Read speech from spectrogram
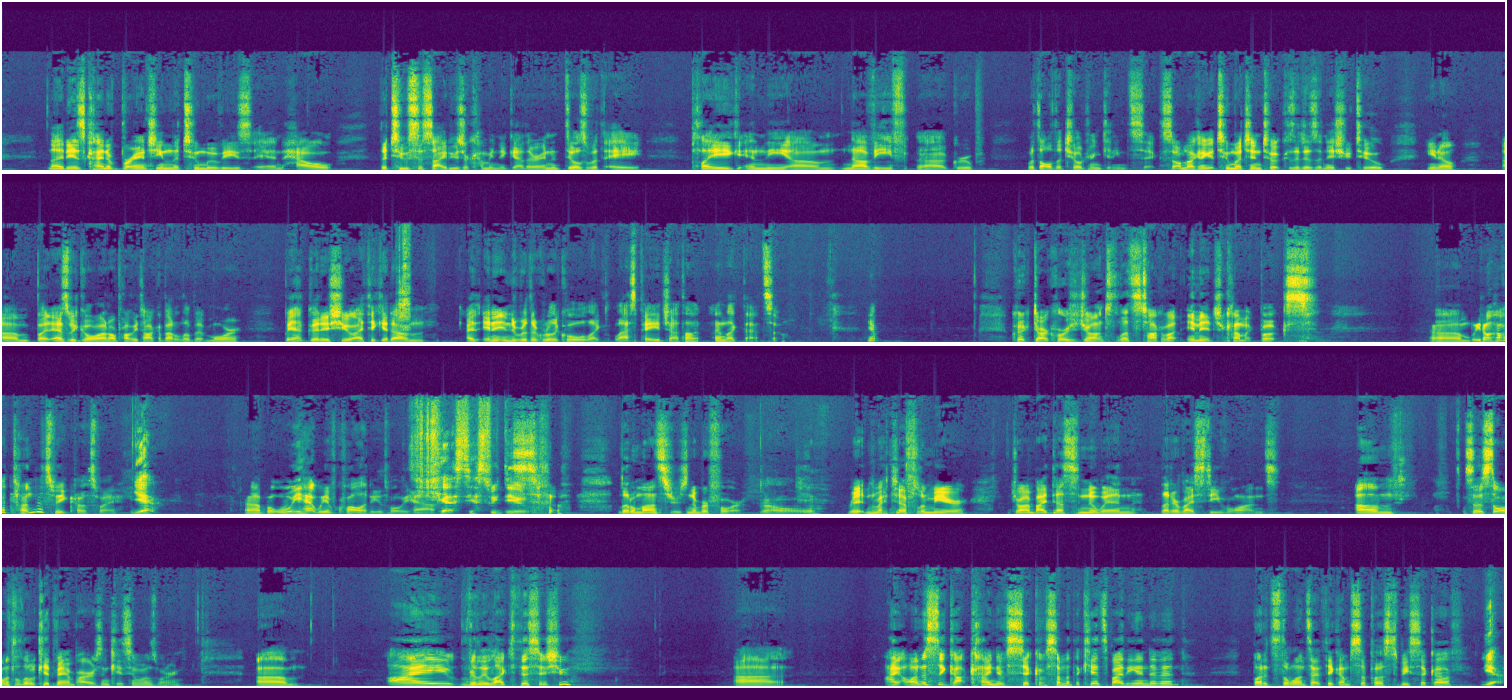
Now, it is kind of branching the two movies and how the two societies are coming together, and it deals with a plague in the um, Na'vi uh, group with all the children getting sick. So I'm not going to get too much into it because it is an issue too, you know. Um, but as we go on, I'll probably talk about a little bit more. But yeah, good issue. I think it um, I, it ended with a really cool like last page. I thought I like that. So, yep. Quick dark horse jaunt. Let's talk about Image comic books. Um, we don't have a ton this week, Josue. Yeah. Uh, but what we have, we have quality, is what we have. Yes. Yes, we do. So, Little Monsters, number four. Oh. Written by Jeff Lemire, drawn by Dustin Nguyen, letter by Steve Wands. Um, so this is the one with the little kid vampires, in case anyone was wondering. Um, I really liked this issue. Uh, I honestly got kind of sick of some of the kids by the end of it, but it's the ones I think I'm supposed to be sick of. Yeah.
